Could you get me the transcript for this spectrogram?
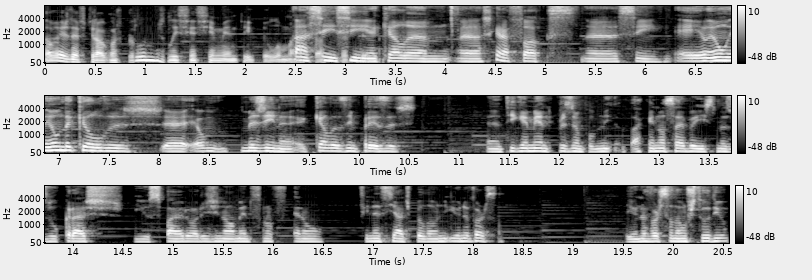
Talvez deve ter alguns problemas de licenciamento aí pelo Microsoft. Ah, sim, sim, aquela. ah, acho que era a Fox, ah, sim. É, é um, é um daqueles. é- é um- imagina, aquelas empresas. Antigamente, por exemplo, há quem não saiba isto, mas o Crash e o Spyro originalmente foram, eram financiados pela Uni- Universal. A Universal é um estúdio.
